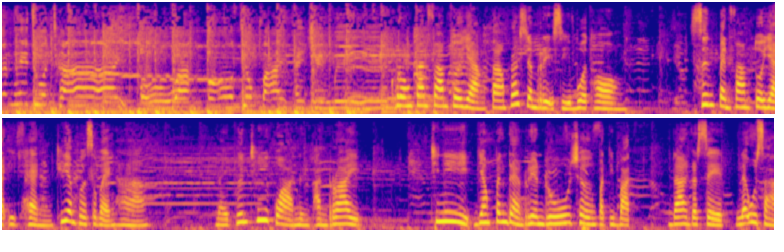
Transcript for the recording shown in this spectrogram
กันให้ทั่วไทยโอวาโอเที่ยวไปให้ชื่นมือโครงการฟาร์มตัวอย่างตามพระราชดำริสีบัวทอง ซึ่งเป็นฟาร์มตัวอย่างอีกแห่งที่อำเภอแสวงหา ในพื้นที่กว่า 1,000 ไร่ ที่นี่ยังเป็นแหล่งเรียนรู้เชิงปฏิบัติ ด้านเกษตร และอุตสาห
